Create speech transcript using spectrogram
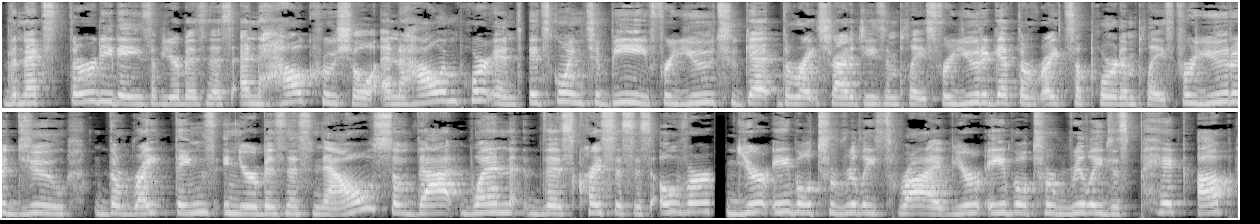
the next 30 days of your business and how crucial and how important it's going to be for you to get the right strategies in place, for you to get the right support in place, for you to do the right things in your business now so that when this crisis is over, you're able to really thrive. You're able to really just pick up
